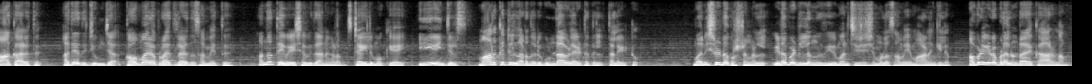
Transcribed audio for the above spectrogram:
ആ കാലത്ത് അതായത് ജുംജ കൗമാരപ്രായത്തിലായിരുന്ന സമയത്ത് അന്നത്തെ വേഷവിധാനങ്ങളും സ്റ്റൈലുമൊക്കെയായി ഈ ഏഞ്ചൽസ് മാർക്കറ്റിൽ നടന്നൊരു ഗുണ്ടാവിളയാട്ടത്തിൽ തലയിട്ടു. മനുഷ്യരുടെ പ്രശ്നങ്ങളിൽ ഇടപെടില്ലെന്ന് തീരുമാനിച്ച ശേഷമുള്ള സമയമാണെങ്കിലും അവിടെ ഇടപെടലുണ്ടായ കാരണം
